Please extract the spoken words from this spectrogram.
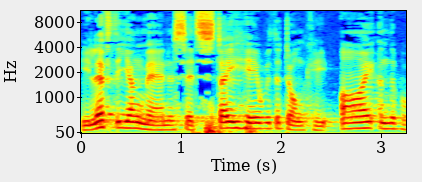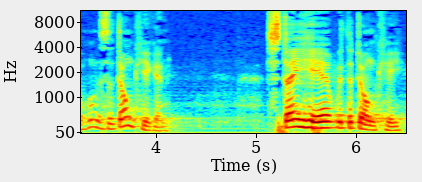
He left the young man and said, Stay here with the donkey. I and the boy, oh, there's the donkey again. Stay here with the donkey.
